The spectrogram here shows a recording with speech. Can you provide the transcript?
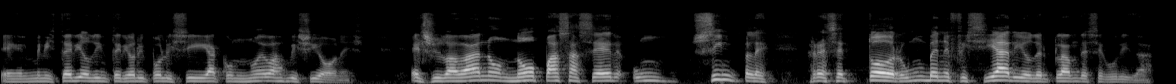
en el Ministerio de Interior y Policía con nuevas visiones, el ciudadano no pasa a ser un simple receptor, un beneficiario del plan de seguridad,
